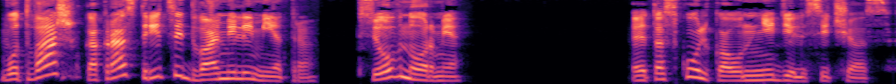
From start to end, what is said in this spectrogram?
Вот ваш как раз 32 миллиметра. Все в норме». «Это сколько он недель сейчас?»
